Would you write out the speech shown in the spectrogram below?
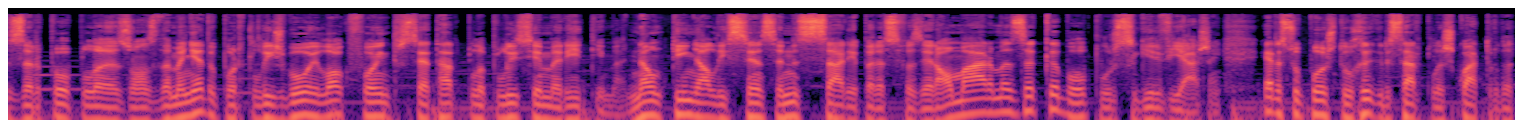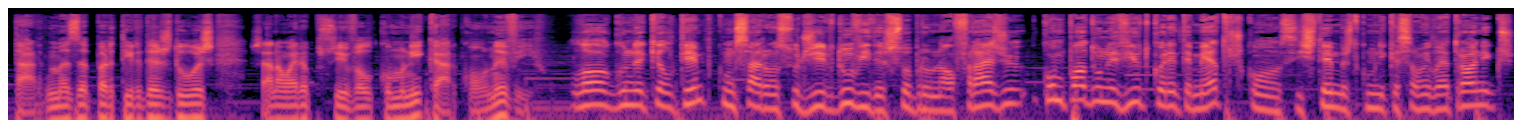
Zarpou pelas 11 da manhã do Porto de Lisboa e logo foi interceptado pela Polícia Marítima. Não tinha a licença necessária para se fazer ao mar, mas acabou por seguir viagem. Era suposto regressar pelas 4 da tarde, mas a partir das duas já não era possível comunicar com o navio. Logo naquele tempo começaram a surgir dúvidas sobre o naufrágio. Como pode um navio de 40 metros, com sistemas de comunicação eletrónicos,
